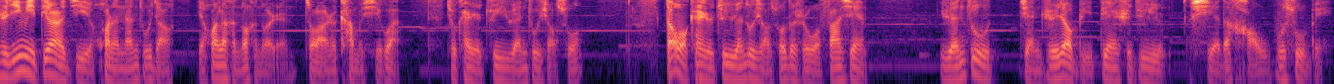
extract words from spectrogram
是因为第二季换了男主角，也换了很多很多人，周老师看不习惯，就开始追原著小说，当我开始追原著小说的时候，我发现。原著简直要比电视剧写的好无数倍，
